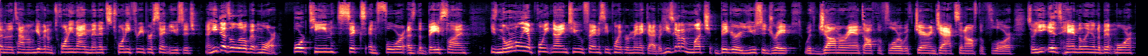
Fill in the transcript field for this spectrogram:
of the time. I'm giving him 29 minutes, 23% usage. Now, he does a little bit more 14, 6, and 4 as the baseline. He's normally a 0.92 fantasy point per minute guy, but he's got a much bigger usage rate with Ja Morant off the floor, with Jaren Jackson off the floor. So he is handling it a bit more.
